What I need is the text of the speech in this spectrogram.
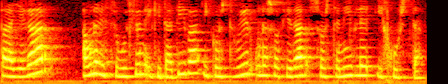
para llegar a una distribución equitativa y construir una sociedad sostenible y justa.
